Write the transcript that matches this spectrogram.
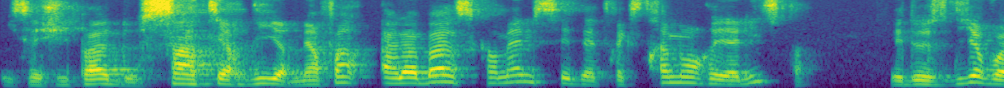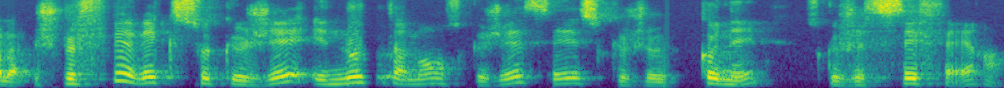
il ne s'agit pas de s'interdire, mais enfin, à la base, quand même, c'est d'être extrêmement réaliste et de se dire voilà, je fais avec ce que j'ai, et notamment ce que j'ai, c'est ce que je connais, ce que je sais faire.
